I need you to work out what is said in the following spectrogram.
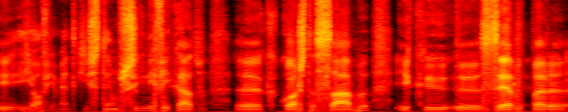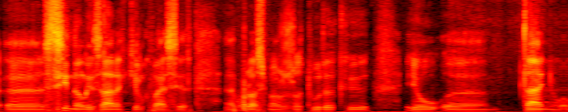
E, e, obviamente que isso tem um significado uh, que Costa sabe e que uh, serve para uh, sinalizar aquilo que vai ser a próxima legislatura que eu tenho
